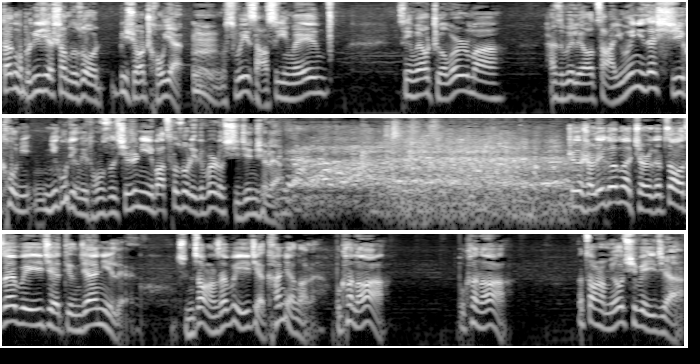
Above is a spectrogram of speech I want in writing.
但我不理解上厕所必须要抽烟 是为啥？是因为是因为要遮味儿吗？还是为了要咋？因为你在吸一口尼尼古丁的同时，其实你把厕所里的味儿都吸进去了。这个是雷哥，我今儿个早在卫衣街盯见你了。今早上在卫衣街看见我了？不可能啊，不可能啊！我早上没有去卫衣街。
